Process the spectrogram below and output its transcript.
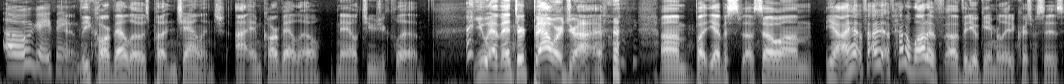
Oh, okay, Yeah. thanks. Lee Carvallo's putting challenge. I am Carvallo. Now choose your club. You have entered Power Drive. um, but yeah, so um, yeah, I have I've had a lot of uh, video game related Christmases.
